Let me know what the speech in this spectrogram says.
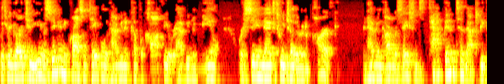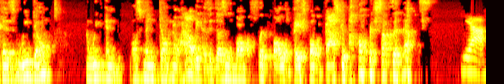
with regard to you know sitting across the table and having a cup of coffee or having a meal or sitting next to each other in a park and having conversations. Tap into that because we don't. And we and most men don't know how because it doesn't involve a football or baseball or basketball or something else. Yeah.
